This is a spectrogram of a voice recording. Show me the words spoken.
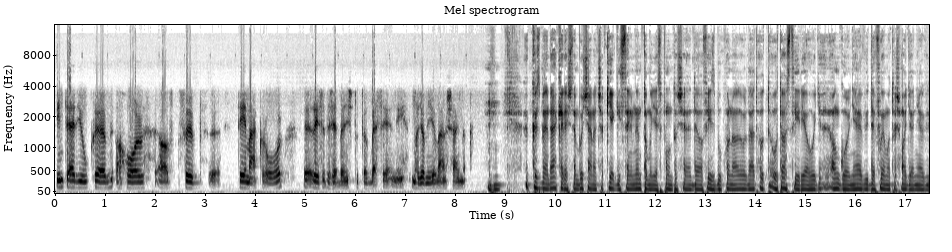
interjúk, ahol a főbb témákról részletesebben is tudtak beszélni nagyobb nyilvánosságnak. Uh-huh. Közben rákerestem, bocsánat, csak kiegészíteni, nem tudom, hogy ez pontos -e, de a Facebookon a oldalt, ott, ott azt írja, hogy angol nyelvű, de folyamatos magyar nyelvű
